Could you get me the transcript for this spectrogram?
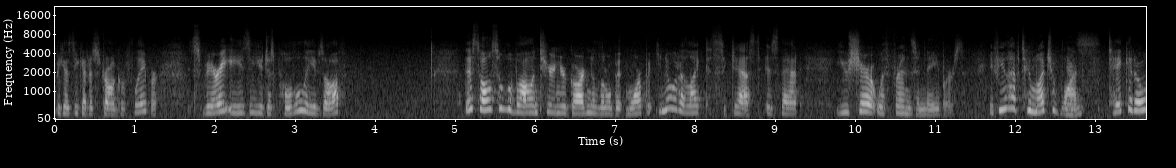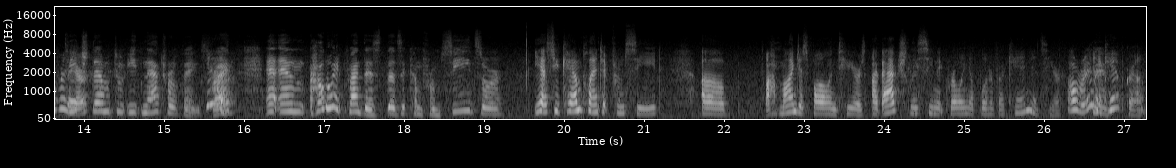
because you get a stronger flavor. It's very easy, you just pull the leaves off. This also will volunteer in your garden a little bit more, but you know what I like to suggest is that you share it with friends and neighbors. If you have too much of one, Yes. take it over there. Teach them to eat natural things, Yeah. right? And, and how do I plant this? Does it come from seeds or? Yes, you can plant it from seed. Uh, uh, mine just volunteers. I've actually seen it growing up one of our canyons here Oh, really? in a campground.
